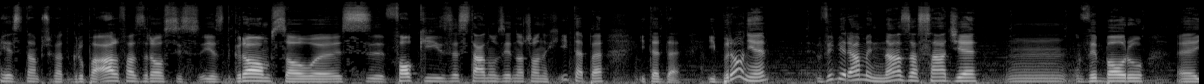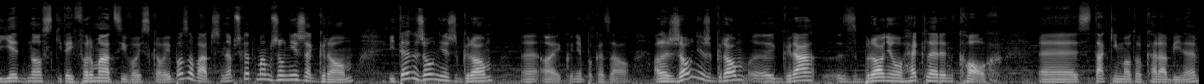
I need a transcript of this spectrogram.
jest na przykład grupa Alfa z Rosji, jest Grom, są e, Foki ze Stanów Zjednoczonych itp. itd. I bronie wybieramy na zasadzie mm, wyboru jednostki tej formacji wojskowej, bo zobaczcie, na przykład mam żołnierza Grom i ten żołnierz Grom, e, ojku, nie pokazało, ale żołnierz Grom e, gra z bronią Heckler Koch, e, z takim oto karabinem,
